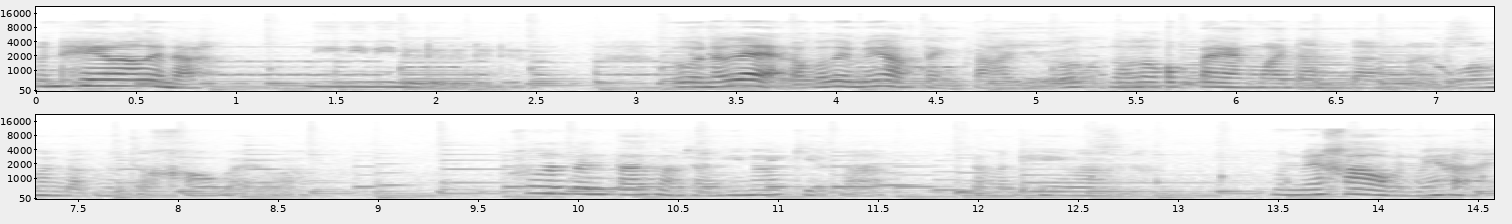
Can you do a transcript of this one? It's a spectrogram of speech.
มันเท่มากเลยนะ นี่นี่นี่ดูดูดูดูดู เออนั่นแหละเราก็เลยไม่อยากแต่งตาเยอะ แล้วเราก็แปรงมาดันดันหน่อยดูว่ามันแบบมันจะเข้าไปวะคือมันเป็นตาสามชั้นที่น่าเกลียดมากแต่มันเท่มากนะมันไม่เข้ามันไม่หาย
